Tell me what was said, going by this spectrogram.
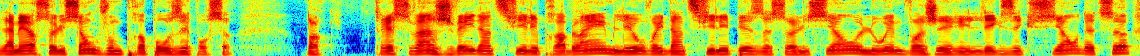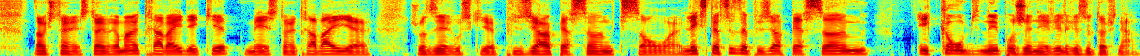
la meilleure solution que vous me proposez pour ça? Donc, très souvent, je vais identifier les problèmes, Léo va identifier les pistes de solutions, Louis va gérer l'exécution de ça. Donc, c'est vraiment un travail d'équipe, mais c'est un travail, euh, je veux dire, où il y a plusieurs personnes qui sont. Euh, l'expertise de plusieurs personnes est combinée pour générer le résultat final.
